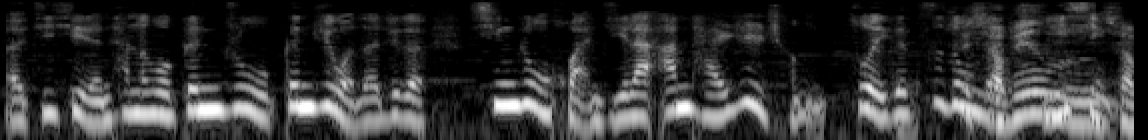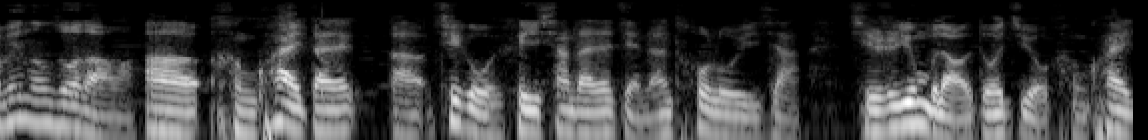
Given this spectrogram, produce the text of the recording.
呃机器人，它能够根据根据我的这个轻重缓急来安排日程，做一个自动的这小兵提醒。小兵能做到吗？呃，很快大家呃，这个我可以向大家简单透露一下，其实用不了多久，很快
